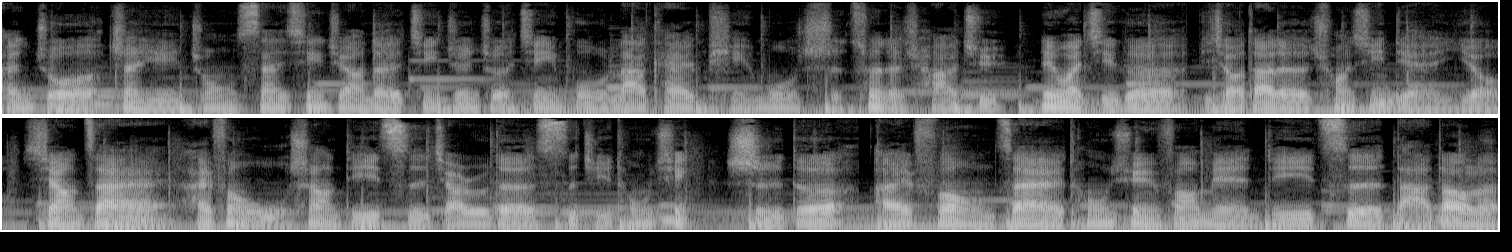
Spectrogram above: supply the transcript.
安卓阵营中三星这样的竞争者进一步拉开屏幕尺寸的差距。另外几个比较大的创新点有，像在 iPhone 五上第一次加入的 4G 通信，使得 iPhone 在通讯方面第一次达到了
